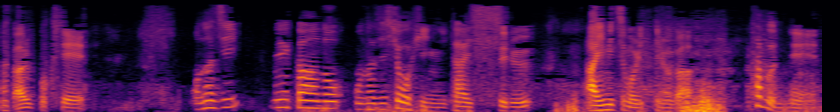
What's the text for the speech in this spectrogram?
なんかあるっぽくて、同じメーカーの同じ商品に対する相見積もりっていうのが、多分ね、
